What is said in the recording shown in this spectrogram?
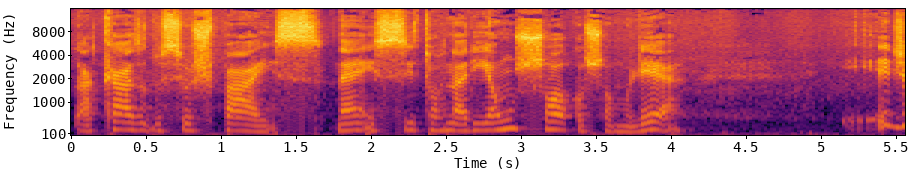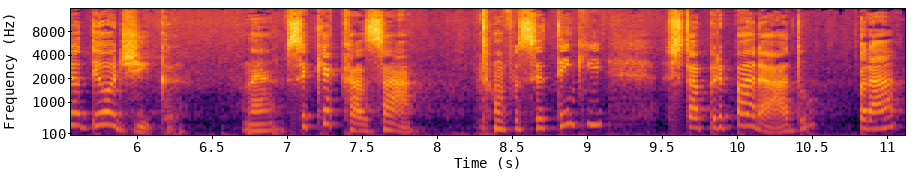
a casa dos seus pais, né, e se tornaria um só com a sua mulher, ele já deu a dica, né? Você quer casar? Então você tem que estar preparado para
